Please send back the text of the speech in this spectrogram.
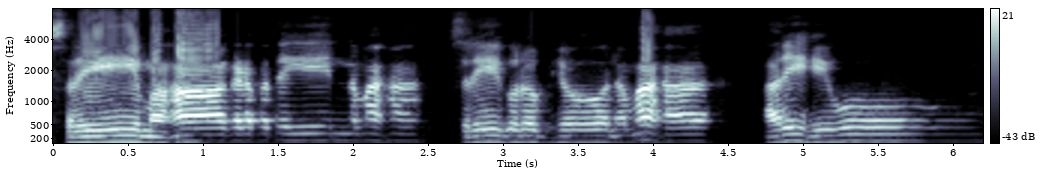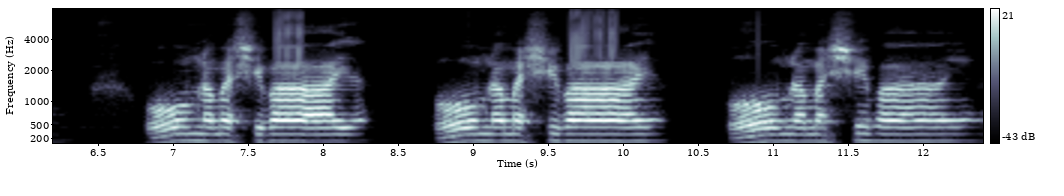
ಶ್ರೀ ಮಹಾಗಣಪತಯೇ ನಮಃ. ಶ್ರೀ ಗುರುಭ್ಯೋ ನಮಃ. ಹರಿ ಓಂ. ಓಂ ನಮಃ ಶಿವಾಯ. ಓಂ ನಮಃ ಶಿವಾಯ. ಓಂ ನಮಃ ಶಿವಾಯ.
